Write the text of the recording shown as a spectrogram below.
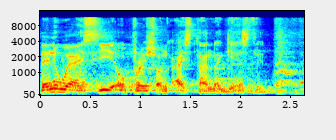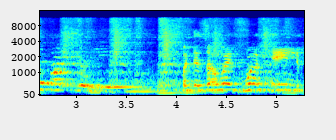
Anywhere I see oppression, I stand against it. But there's always work in the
